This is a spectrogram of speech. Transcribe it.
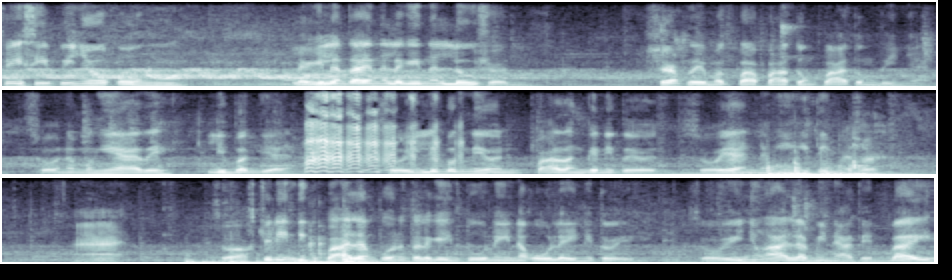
So, isipin nyo kung Lagi lang tayo nalagay ng lotion. Siyempre, magpapatong-patong din yan. So, ano mangyayari? Libag yan. So, yung libag na yun, parang ganito yun. So, ayan, nangingitim na siya. Ah. So, actually, hindi ko pa alam kung ano talaga yung tunay na kulay nito eh. So, yun yung alamin natin by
